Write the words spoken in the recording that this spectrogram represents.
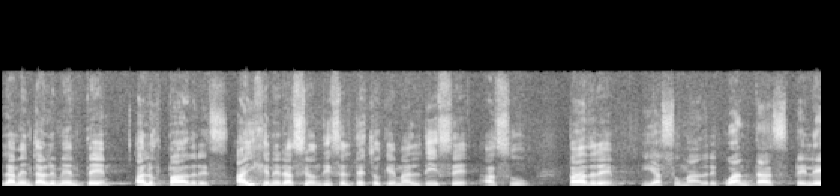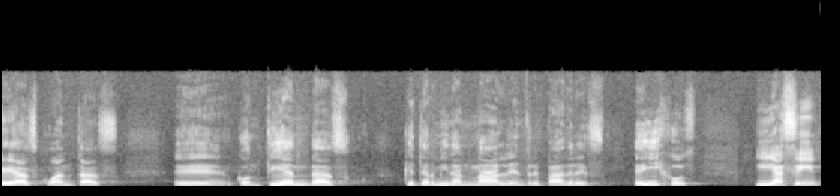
lamentablemente a los padres. Hay generación, dice el texto, que maldice a su padre y a su madre. Cuántas peleas, cuántas eh, contiendas que terminan mal entre padres e hijos, y así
